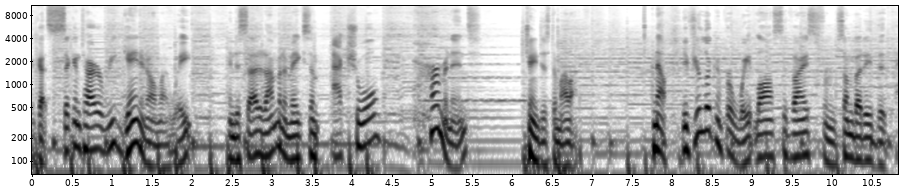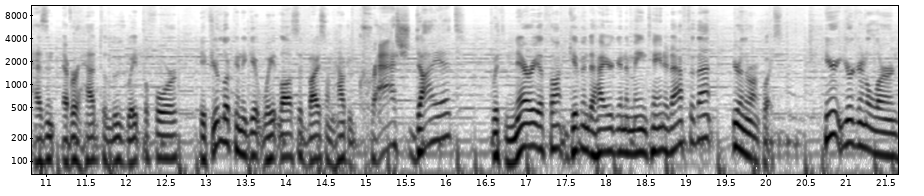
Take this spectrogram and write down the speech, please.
I got sick and tired of regaining all my weight and decided I'm going to make some actual permanent changes to my life. Now, if you're looking for weight loss advice from somebody that hasn't ever had to lose weight before, if you're looking to get weight loss advice on how to crash diet with nary a thought given to how you're going to maintain it after that, you're in the wrong place. Here, you're going to learn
